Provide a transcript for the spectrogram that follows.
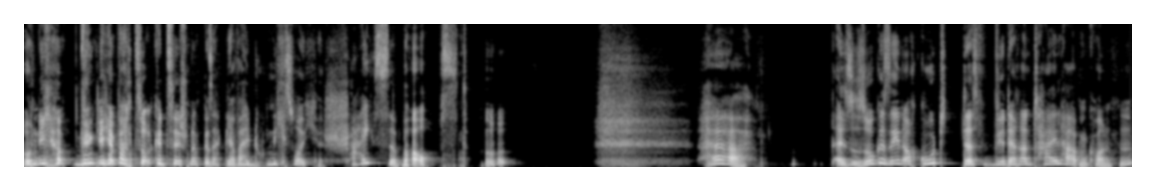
Und ich habe wirklich einfach zurückgezischt und habe gesagt, ja, weil du nicht solche Scheiße baust. ha. Also so gesehen auch gut, dass wir daran teilhaben konnten,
